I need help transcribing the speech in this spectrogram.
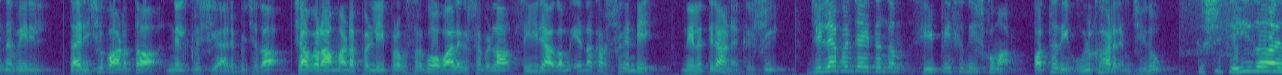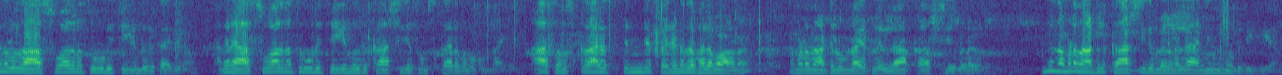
എന്ന പേരിൽ തരിശുപാടത്ത് നെൽകൃഷി ആരംഭിച്ചത്. ചവറ മടപ്പള്ളി പ്രൊഫസർ ഗോപാലകൃഷ്ണപിള്ള ശ്രീരാഗം എന്ന കർഷകന്റെ നിലത്തിലാണ് കൃഷി. ജില്ലാ പഞ്ചായത്ത് അംഗം സി പി സുധീഷ് കുമാർ പദ്ധതി ഉദ്ഘാടനം ചെയ്തു. കൃഷി ചെയ്യുക എന്നുള്ളത് ആസ്വാദനത്തോടുകൂടി ചെയ്യേണ്ട ഒരു കാര്യമാണ്. അങ്ങനെ ആസ്വാദനത്തോടുകൂടി ചെയ്യുന്ന ഒരു കാർഷിക സംസ്കാരം നമുക്കുണ്ടായി. ആ സംസ്കാരത്തിന്റെ പരിണിത ഫലമാണ് നമ്മുടെ നാട്ടിൽ ഉണ്ടായിട്ടുള്ള എല്ലാ കാർഷിക വിളകളും. ഇന്ന് നമ്മുടെ നാട്ടിൽ കാർഷിക വിളകളെല്ലാം അന്യം നിന്നുകൊണ്ടിരിക്കുകയാണ്.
